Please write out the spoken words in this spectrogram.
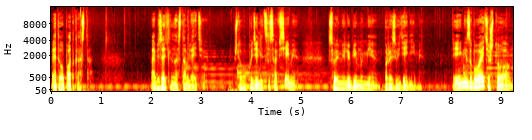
этого подкаста. Обязательно оставляйте, чтобы поделиться со всеми своими любимыми произведениями. И не забывайте, что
